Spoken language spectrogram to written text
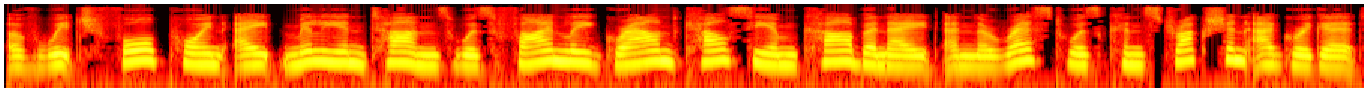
of which 4.8 million tons was finely ground calcium carbonate and the rest was construction aggregate.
